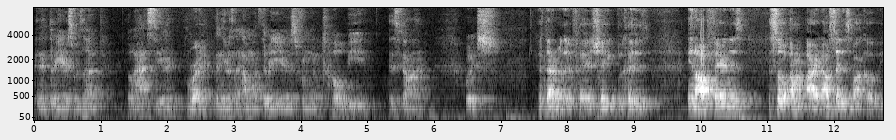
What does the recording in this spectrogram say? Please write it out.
and then three years was up last year. Right. Then he was like, I want three years from when Kobe is gone, which It's not really a fair shake because, in all fairness, so I'm all right. I'll say this about Kobe:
